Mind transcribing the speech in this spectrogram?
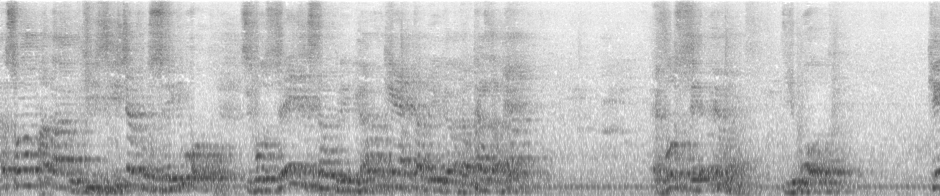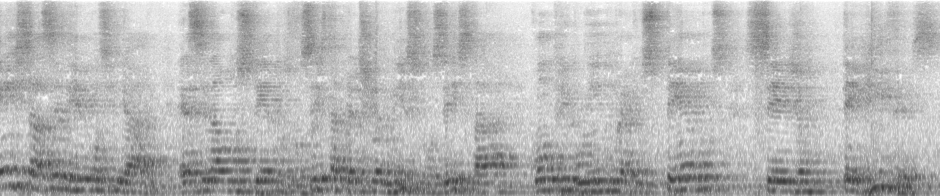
É só uma palavra. O que existe é você e o outro. Se vocês estão brigando, quem é que está brigando? É o casamento? É você, meu irmão. E o outro. Quem está sendo reconciliado? É sinal dos tempos. Você está praticando isso, você está contribuindo para que os tempos sejam terríveis.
